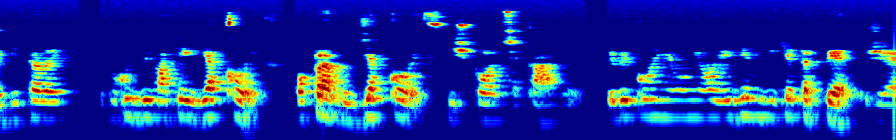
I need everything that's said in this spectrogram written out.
řediteli, pokud by Matěj jakkoliv, opravdu jakkoliv v té škole překážel, kdyby kvůli němu mělo jediné dítě trpět, že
